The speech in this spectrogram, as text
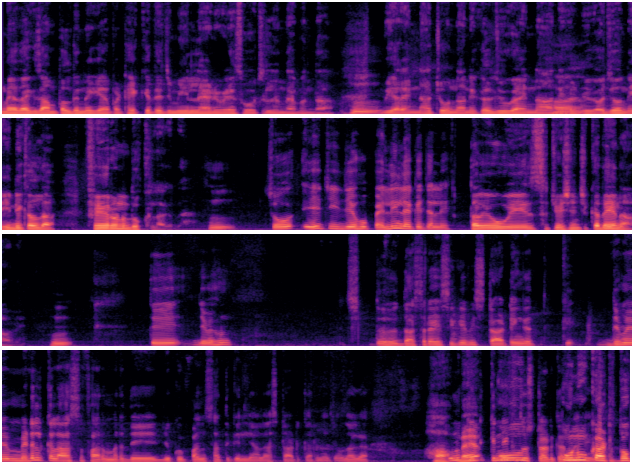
ਮੈਂ ਤਾਂ ਐਗਜ਼ਾਮਪਲ ਦਿੰਨੇ ਕਿ ਆਪਾਂ ਠੇਕੇ ਤੇ ਜ਼ਮੀਨ ਲੈਣ ਵੇਲੇ ਸੋਚ ਲੈਂਦਾ ਬੰਦਾ ਵੀ ਯਾਰ ਇੰਨਾ ਝੋਨਾ ਨਿਕਲ ਜੂਗਾ ਇੰਨਾ। ਨਿਕਲ ਜੂਗਾ ਜਦੋਂ ਨਹੀਂ ਨਿਕਲਦਾ ਫਿਰ ਉਹਨੂੰ ਦੁੱਖ ਲੱਗਦਾ। ਹੂੰ। ਸੋ ਇਹ ਚੀਜ਼ ਜੇ ਉਹ ਪਹਿਲਾਂ ਲੈ ਕੇ ਚੱਲੇ। ਤਾਂ ਉਹ ਇਹ ਸਿਚੁਏਸ਼ਨ 'ਚ ਕਦੇ ਨਾ ਆਵੇ। ਹੂੰ। ਤੇ ਜਿਵੇਂ ਹੁਣ ਦੱਸ ਰਹੇ ਸੀਗੇ ਵੀ ਸਟਾਰਟਿੰਗ ਜਿਵੇਂ ਮਿਡਲ ਕਲਾਸ ਫਾਰਮਰ ਦੇ ਜੇ ਕੋਈ 5-7 ਕਿੱਲਿਆਂ ਵਾਲਾ ਸਟਾਰਟ ਕਰਨਾ ਚਾਹੁੰਦਾਗਾ ਹਾਂ ਮੈਂ ਕਿੰਨੇ ਉਹ- ਤੋਂ start ਕਰਨਾ ਉਹਨੂੰ? ਘੱਟ ਤੋਂ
